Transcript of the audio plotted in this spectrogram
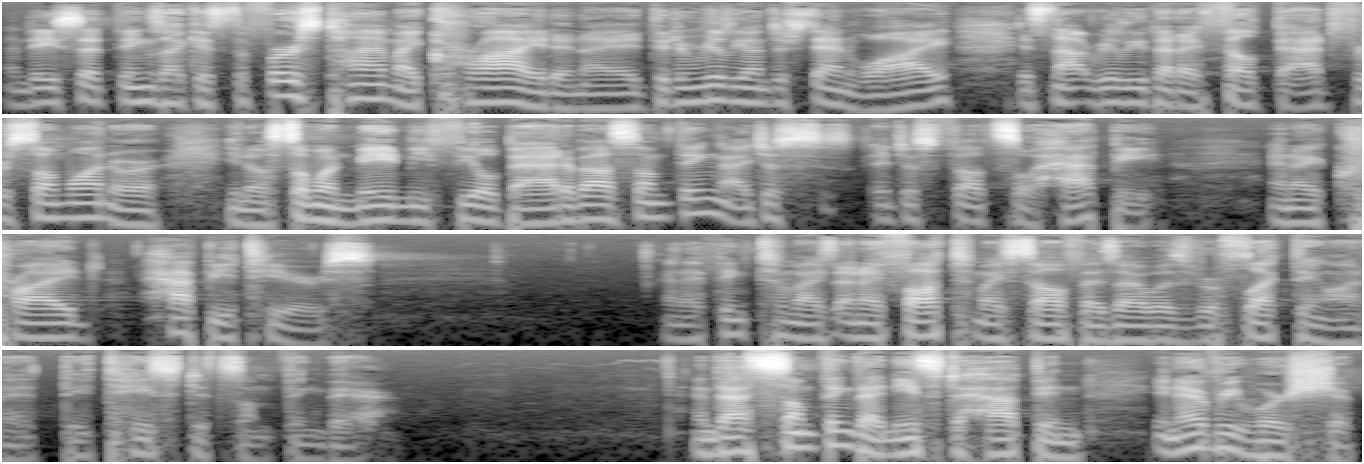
And they said things like, It's the first time I cried and I didn't really understand why. It's not really that I felt bad for someone or, you know, someone made me feel bad about something. I just, I just felt so happy and I cried happy tears. And I think to my, and I thought to myself as I was reflecting on it, they tasted something there. And that's something that needs to happen in every worship.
